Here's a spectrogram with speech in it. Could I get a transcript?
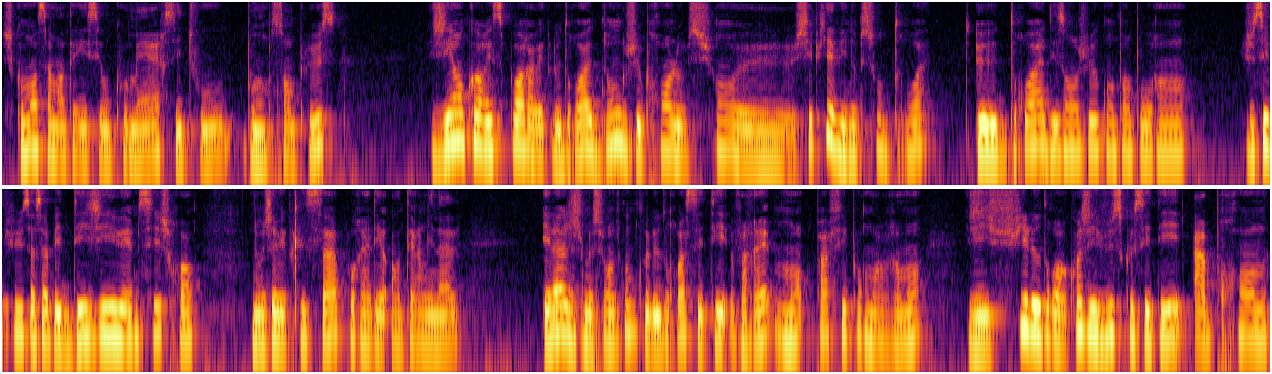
Je commence à m'intéresser au commerce et tout. Bon, sans plus. J'ai encore espoir avec le droit, donc je prends l'option, euh, je sais plus, il y avait une option droit, euh, droit des enjeux contemporains, je sais plus, ça s'appelait DGEMC, je crois. Donc j'avais pris ça pour aller en terminale. Et là, je me suis rendu compte que le droit, c'était vraiment pas fait pour moi. Vraiment, j'ai fui le droit. Quand j'ai vu ce que c'était apprendre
